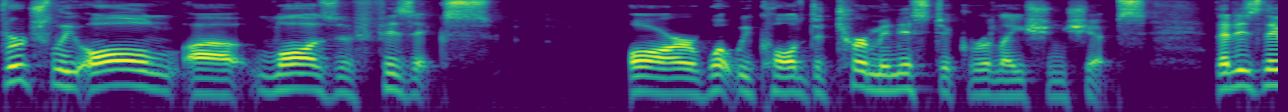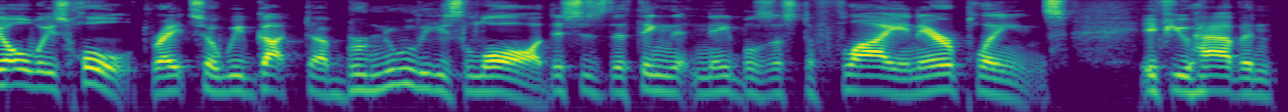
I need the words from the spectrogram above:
virtually all uh, laws of physics are what we call deterministic relationships. That is, they always hold, right? So we've got uh, Bernoulli's law. This is the thing that enables us to fly in airplanes. If you have an,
